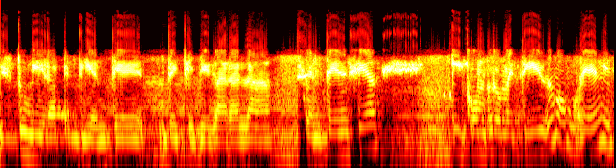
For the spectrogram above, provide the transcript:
estuviera pendiente de que llegara la sentencia y comprometido, él,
